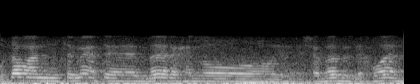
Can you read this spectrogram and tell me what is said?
وطبعا سمعت امبارح إنه شباب الإخوان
